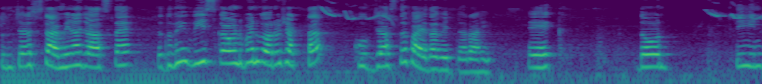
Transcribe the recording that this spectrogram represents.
तुमचा स्टॅमिना जास्त आहे तर तुम्ही वीस काउंट पण करू शकता. खूप जास्त फायदा भेटणार आहे. एक दोन तीन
